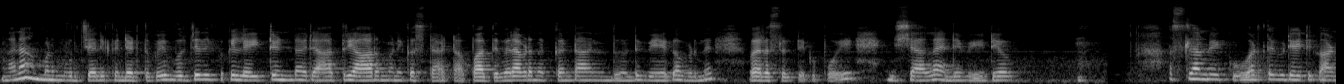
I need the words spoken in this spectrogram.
അങ്ങനെ നമ്മൾ ബുർജ് അടുത്ത് പോയി. ബുർജ് ലൈറ്റ് ഉണ്ട്. രാത്രി ആറ് മണിക്ക് സ്റ്റാർട്ടാവും അപ്പോൾ അതുവരെ അവിടെ നിൽക്കേണ്ടതുകൊണ്ട് വേഗം അവിടുന്ന് വേറെ സ്ഥലത്തേക്ക് പോയി. ഇൻഷാല്ല എന്റെ വീഡിയോ. അസ്സാം വലൈക്കും അടുത്ത വീഡിയോ ആയിട്ട് കാണാം.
